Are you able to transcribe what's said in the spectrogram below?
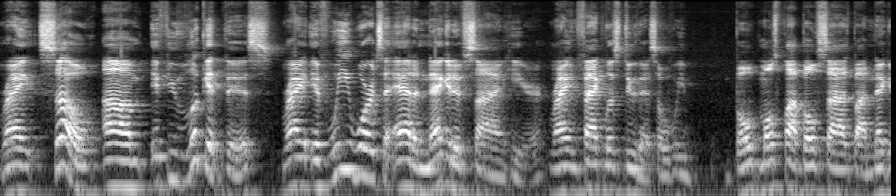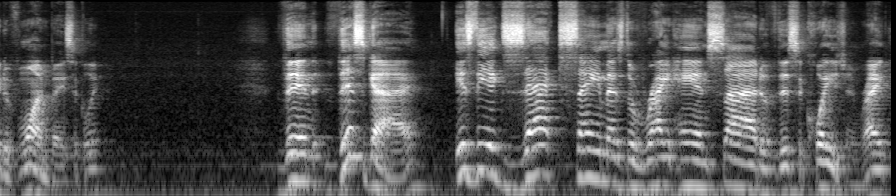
right? So um, if you look at this, right, if we were to add a negative sign here, right, in fact, let's do that. So we both multiply both sides by negative 1, basically. Then this guy is the exact same as the right-hand side of this equation, right?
